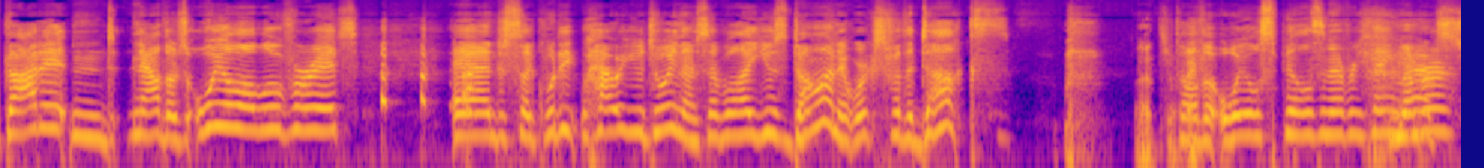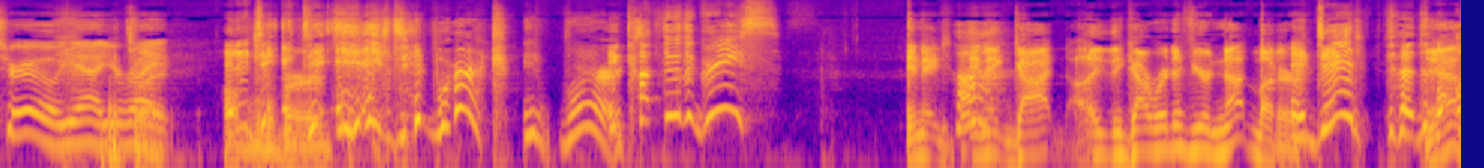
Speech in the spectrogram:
got it and now there's oil all over it. and just like, what? do you- how are you doing that? I said, Well, I use Dawn. It works for the ducks That's with right. all the oil spills and everything. Yeah, Remember? it's true. Yeah, you're That's right. All And it did, it, did, it did work. It worked. It cut through the grease. And it and it got uh, it got rid of your nut butter. It did. The, the Yeah.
